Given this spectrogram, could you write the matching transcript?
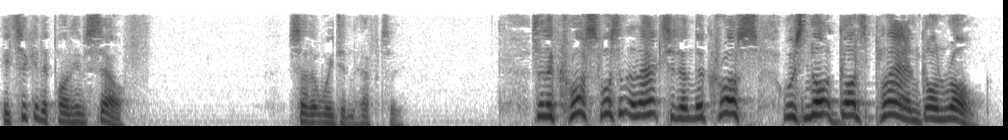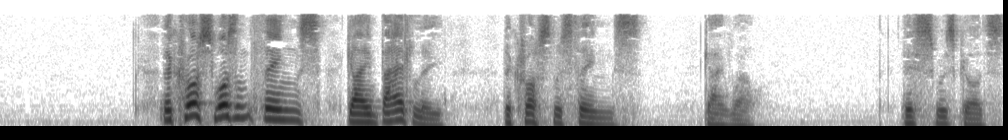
He took it upon himself so that we didn't have to. So the cross wasn't an accident. The cross was not God's plan gone wrong. The cross wasn't things going badly. The cross was things going well. This was God's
